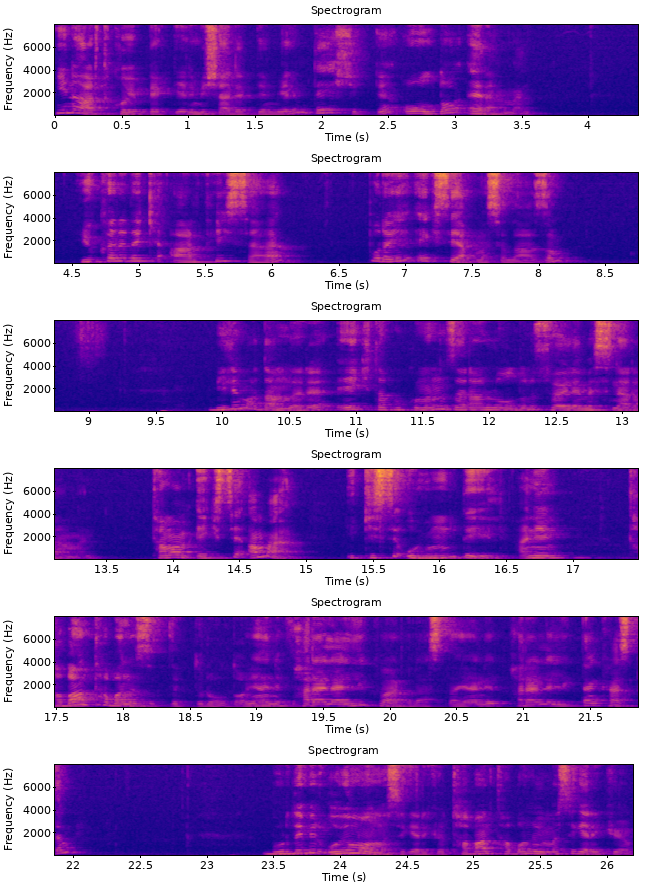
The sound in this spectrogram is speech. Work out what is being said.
Yine artı koyup bekleyelim, işaretlemeyelim. D şıkkı oldu e. Yukarıdaki artıysa burayı eksi yapması lazım. Bilim adamları e-kitap okumanın zararlı olduğunu söylemesine rağmen. Tamam eksi ama ikisi uyumlu değil. Hani taban tabana zıtlıktır oldu. Yani paralellik vardır aslında. Yani paralellikten kastım Burada bir uyum olması gerekiyor. Taban taban uyuması gerekiyor.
